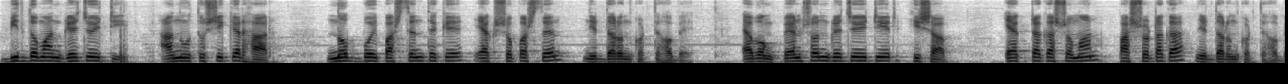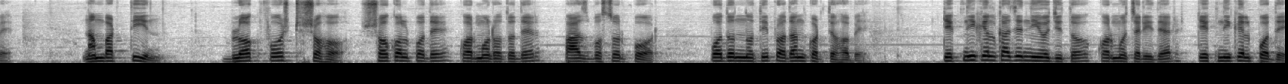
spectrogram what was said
বিদ্যমান গ্র্যাচুইটি আনুতোষিকের হার নব্বই পার্সেন্ট থেকে একশো পার্সেন্ট নির্ধারণ করতে হবে এবং পেনশন গ্র্যাচুইটির হিসাব এক টাকা সমান পাঁচশো টাকা নির্ধারণ করতে হবে। নাম্বার তিন, ব্লক পোস্ট সহ সকল পদে কর্মরতদের পাঁচ বছর পর পদোন্নতি প্রদান করতে হবে। টেকনিক্যাল কাজে নিয়োজিত কর্মচারীদের টেকনিক্যাল পদে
